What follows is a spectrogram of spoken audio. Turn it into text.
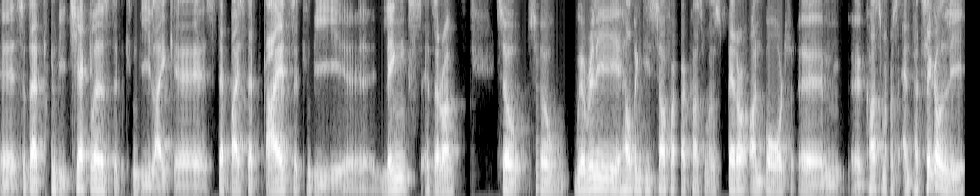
uh, so that can be checklists, it can be like uh, step-by-step guides, it can be uh, links, etc. So, so we're really helping these software customers better onboard um, uh, customers, and particularly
